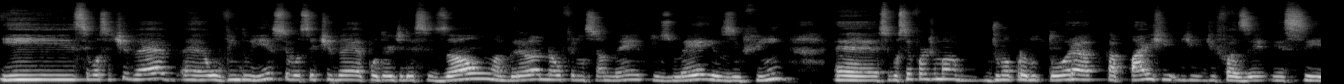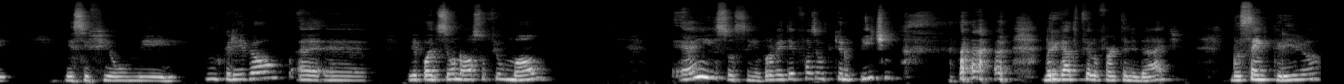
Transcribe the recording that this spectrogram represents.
E se você tiver é, ouvindo isso, se você tiver poder de decisão, a grana, o financiamento, os meios, enfim, é, se você for de uma, de uma produtora capaz de, de, de fazer esse, esse filme incrível, é, é ele pode ser o nosso filmão é isso, assim. Aproveitei para fazer um pequeno pitching. Obrigado pela oportunidade. Você é incrível.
